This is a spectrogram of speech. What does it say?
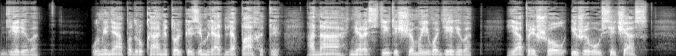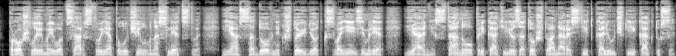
дерево. У меня под руками только земля для пахоты, она не растит еще моего дерева. Я пришел и живу сейчас. Прошлое моего царства я получил в наследство. Я садовник, что идет к своей земле. Я не стану упрекать ее за то, что она растит колючки и кактусы.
